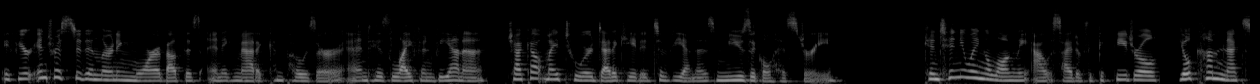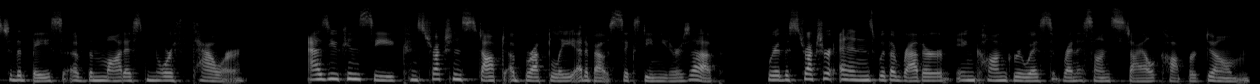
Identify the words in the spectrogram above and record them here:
If you're interested in learning more about this enigmatic composer and his life in Vienna, check out my tour dedicated to Vienna's musical history. Continuing along the outside of the cathedral, you'll come next to the base of the modest North Tower. As you can see, construction stopped abruptly at about 60 meters up, where the structure ends with a rather incongruous Renaissance style copper dome.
